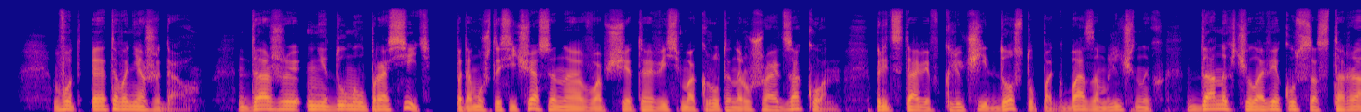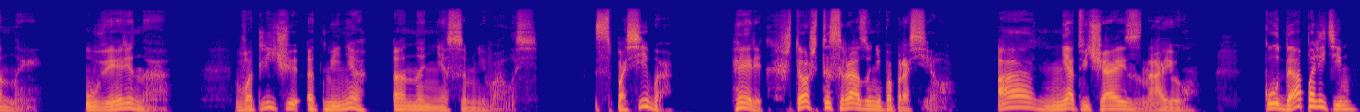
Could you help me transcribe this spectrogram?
Вот этого не ожидал. Даже не думал просить, потому что сейчас она вообще-то весьма круто нарушает закон, представив ключи доступа к базам личных данных человеку со стороны. Уверена? В отличие от меня, она не сомневалась. «Спасибо. Эрик, что ж ты сразу не попросил?» «А, не отвечай, знаю. Куда полетим?»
